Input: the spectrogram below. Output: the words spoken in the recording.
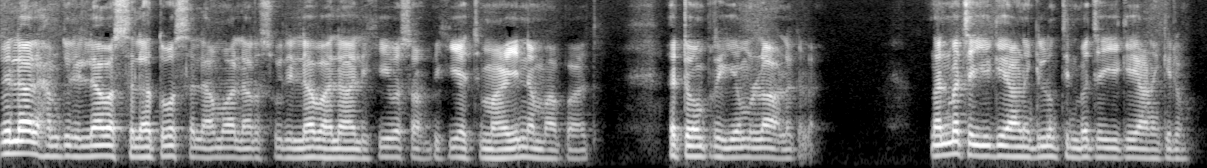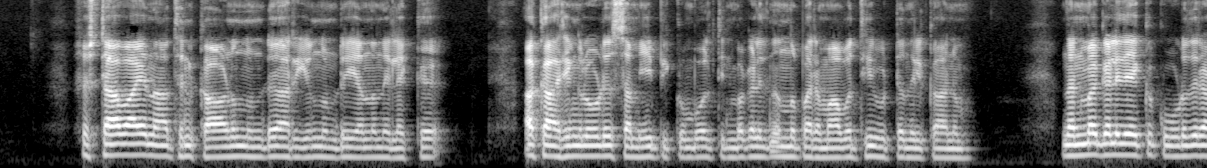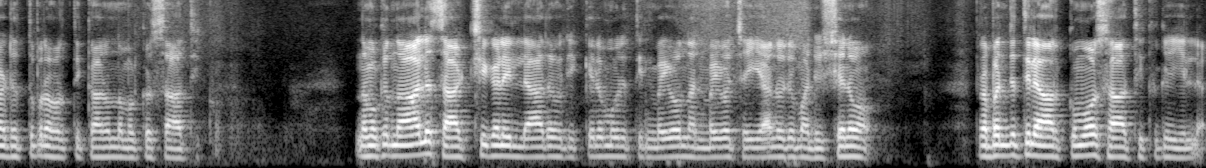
ബിസ്മില്ലാ അലഹമുല്ല വസ്സലാത്തു വസ്സലാമു അല റസൂലില്ല വല അലിഹി വസഹബിഹി അജ്മായിൻ അമ്മാബാദ് ഏറ്റവും പ്രിയമുള്ള ആളുകൾ. നന്മ ചെയ്യുകയാണെങ്കിലും തിന്മ ചെയ്യുകയാണെങ്കിലും സൃഷ്ടാവായ നാഥൻ കാണുന്നുണ്ട് അറിയുന്നുണ്ട് എന്ന നിലയ്ക്ക് ആ കാര്യങ്ങളോട് സമീപിക്കുമ്പോൾ തിന്മകളിൽ നിന്ന് പരമാവധി വിട്ടു നിൽക്കാനും നന്മകളിലേക്ക് കൂടുതൽ അടുത്ത് പ്രവർത്തിക്കാനും നമുക്ക് സാധിക്കും. നമുക്ക് നാല് സാക്ഷികളില്ലാതെ ഒരിക്കലും ഒരു തിന്മയോ നന്മയോ ചെയ്യാൻ ഒരു മനുഷ്യനോ പ്രപഞ്ചത്തിൽ ആർക്കുമോ സാധിക്കുകയില്ല.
